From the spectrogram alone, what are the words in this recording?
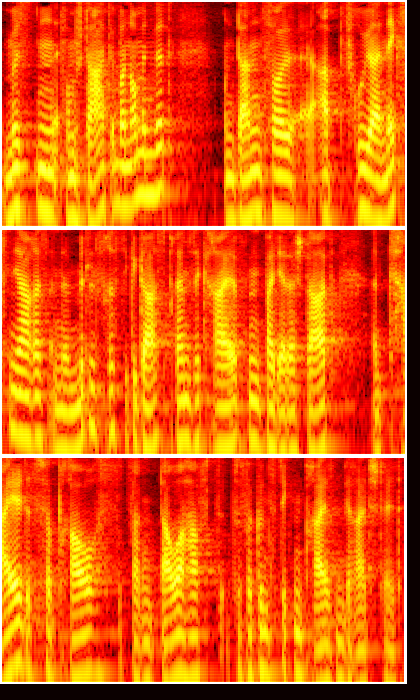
müssten, vom Staat übernommen wird. Und dann soll ab Frühjahr nächsten Jahres eine mittelfristige Gasbremse greifen, bei der der Staat einen Teil des Verbrauchs sozusagen dauerhaft zu vergünstigten Preisen bereitstellt.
